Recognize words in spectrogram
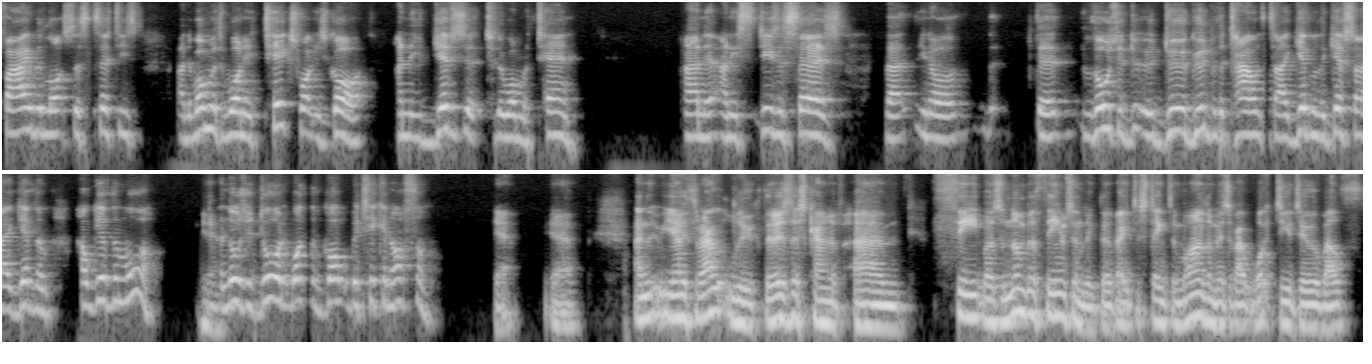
five with lots of cities, and the one with one, he takes what he's got and he gives it to the one with 10. And, and he, Jesus says that, you know, the, those who do, who do good with the talents I give them, the gifts I give them, I'll give them more. Yeah. And those who don't, what they've got will be taken off them. Yeah, yeah. And you know, throughout Luke, there is this kind of um, theme. There's a number of themes in Luke that are very distinct, and one of them is about what do you do with wealth.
